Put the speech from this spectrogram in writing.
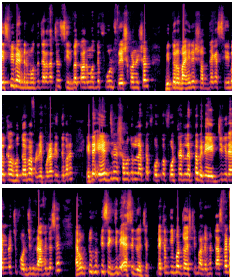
এইচপি ব্র্যান্ডের মধ্যে যারা যাচ্ছেন সিলভার কালার মধ্যে ফুল ফ্রেশ কন্ডিশন ভিতরে বাইরে সব জায়গায় সিলভার কালার হতে হবে, আপনারা এই প্রোডাক্ট দিতে পারেন। এটা এইট জিনের সমতুল্য laptop four four third laptop এটা এইট জিবি র্যাম রয়েছে ফোর জিবি গ্রাফিক রয়েছে, এবং two fifty six GB SSD রয়েছে। Backup keyboard joystick multipad touchpad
